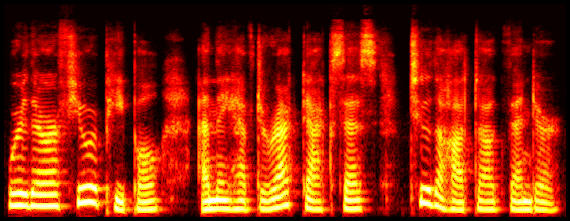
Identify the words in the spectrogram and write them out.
where there are fewer people and they have direct access to the hot dog vendor.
